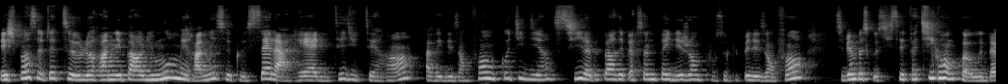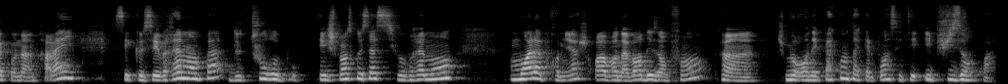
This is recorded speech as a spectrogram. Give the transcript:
Et je pense peut-être le ramener par l'humour, mais ramener ce que c'est la réalité du terrain avec des enfants au quotidien. Si la plupart des personnes payent des gens pour s'occuper des enfants, c'est bien parce que si c'est fatigant, quoi, au-delà qu'on a un travail, c'est que c'est vraiment pas de tout repos. Et je pense que ça, il faut vraiment, moi la première, je crois, avant d'avoir des enfants, enfin, je me rendais pas compte à quel point c'était épuisant, quoi.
